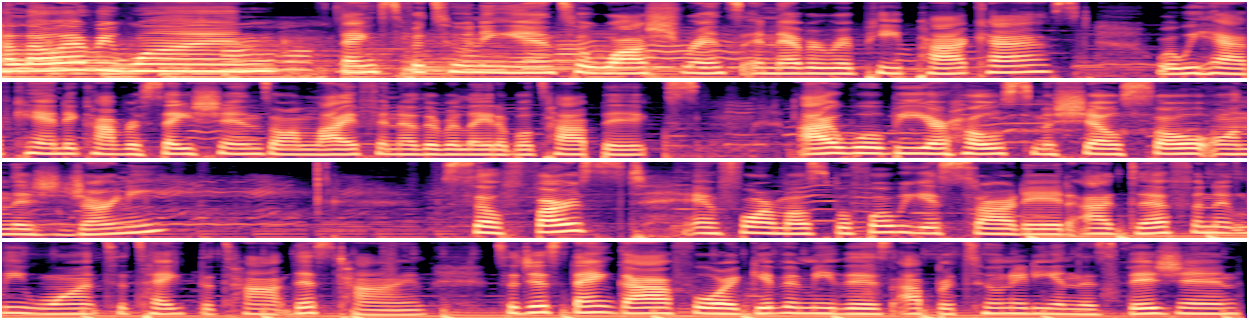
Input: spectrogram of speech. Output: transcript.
Hello, everyone. Thanks for tuning in to Wash, Rinse, and Never Repeat podcast, where we have candid conversations on life and other relatable topics. I will be your host, Michelle Sowell, on this journey. So, first and foremost, before we get started, I definitely want to take the time this time to just thank God for giving me this opportunity and this vision.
